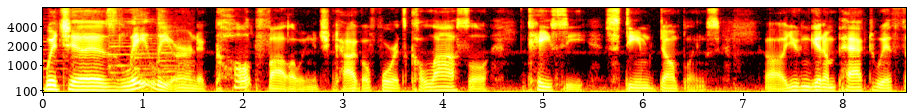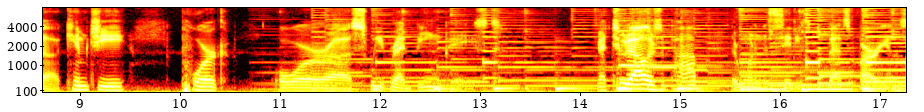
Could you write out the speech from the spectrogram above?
which has lately earned a cult following in Chicago for its colossal, tasty steamed dumplings. Uh, you can get them packed with uh, kimchi, pork, or uh, sweet red bean paste. At $2 a pop, they're one of the city's best bargains,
